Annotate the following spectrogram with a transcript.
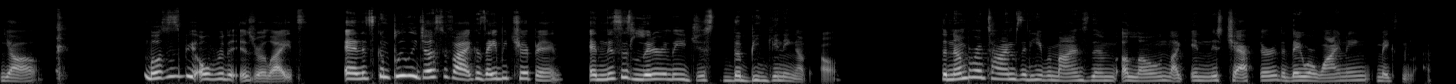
Y'all, Moses be over the Israelites. And it's completely justified because they be tripping. And this is literally just the beginning of it all. The number of times that he reminds them alone, like in this chapter, that they were whining, makes me laugh.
